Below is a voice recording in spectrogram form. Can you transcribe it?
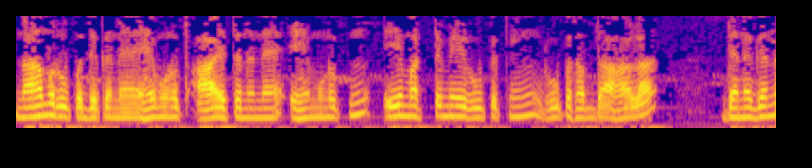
නාම රූප දෙක නැහැ එහෙමුණොත් ආයතන නැහැ එහෙමුණොත් ඒ මට්ටමේ රූපකින් රූප ශබ්ද අහලා දැනගෙන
